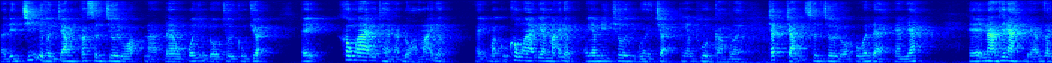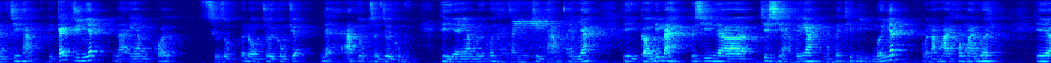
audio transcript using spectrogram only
là đến 90 phần trăm các sân chơi đó là đều có những đồ chơi công chuyện. Đấy không ai có thể là đỏ mãi được. Đấy, mà cũng không ai đi ăn mãi được. Anh em đi chơi 10 trận anh em thua cả 10 chắc chắn sân chơi đó có vấn đề em nhé thế làm thế nào để em giành được chiến thắng? Thì cách duy nhất là anh em có sử dụng cái đồ chơi công chuyện để áp dụng sân chơi của mình thì anh em mới có thể giành được chiến thắng em nhé thì clip này tôi xin uh, chia sẻ với anh em một cái thiết bị mới nhất của năm 2020 thì uh,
